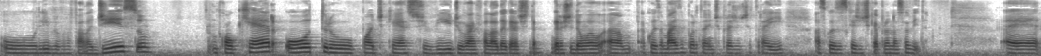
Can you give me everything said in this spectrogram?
o livro vai falar disso, em qualquer outro podcast, vídeo, vai falar da gratidão. Gratidão é a, a coisa mais importante para a gente atrair as coisas que a gente quer para nossa vida. É,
